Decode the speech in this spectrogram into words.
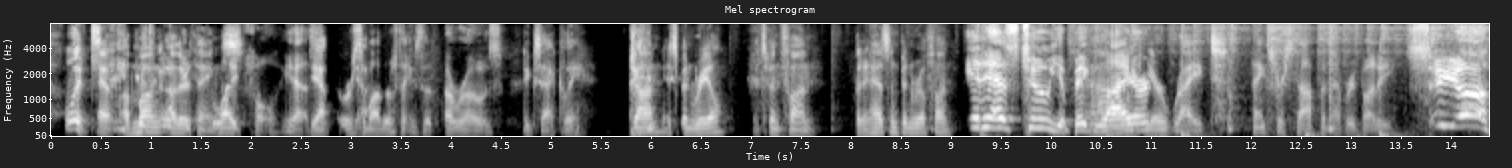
Which, among other things. Delightful. Yes. Yep, There were some other things that arose. exactly, Jon. it's been real. It's been fun, but it hasn't been real fun. It has too, you big Oh, liar. You're right. Thanks for stopping, everybody. See ya.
